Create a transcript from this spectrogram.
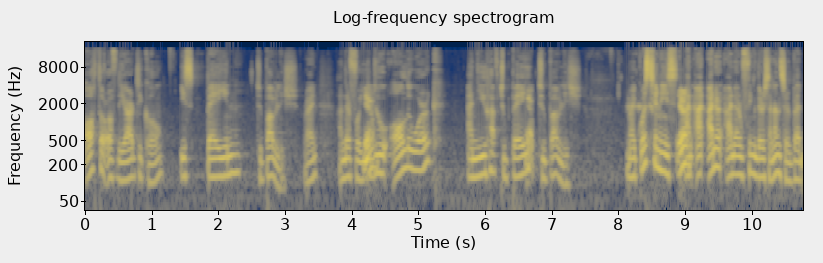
author of the article is paying to publish, right? And therefore, you yeah. do all the work and you have to pay to publish. My question is, yeah. and I, I, don't, I don't think there's an answer, but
